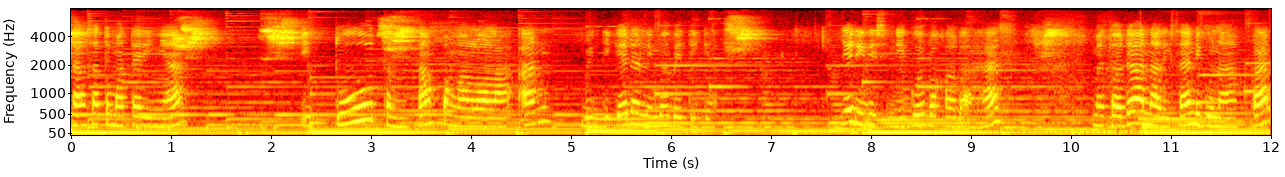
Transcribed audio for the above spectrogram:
Salah satu materinya itu tentang pengelolaan B3 dan limbah B3 Jadi di sini gue bakal bahas metode analisa yang digunakan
